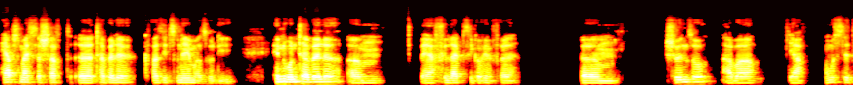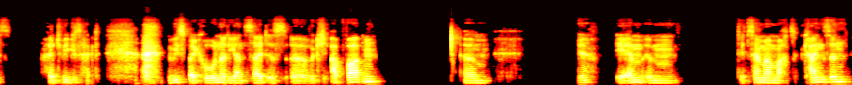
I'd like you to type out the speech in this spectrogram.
Herbstmeisterschaft-Tabelle äh, quasi zu nehmen, also die Hinrundtabelle. Ähm, Wäre für Leipzig auf jeden Fall ähm, schön so. Aber ja, man muss jetzt halt, wie gesagt, wie es bei Corona die ganze Zeit ist, äh, wirklich abwarten. Ähm, EM im Dezember macht keinen Sinn.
